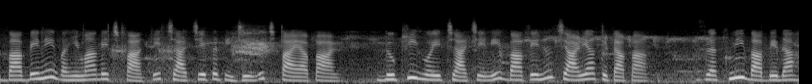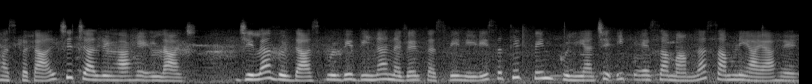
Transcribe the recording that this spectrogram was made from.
ਬਾਬੇ ਨੇ ਵਹਿਮਾਂ ਵਿੱਚ ਪਾ ਕੇ ਚਾਚੇ ਭਤੀਜੇ ਵਿੱਚ ਪਾਇਆ ਪਾੜ। ਦੁਖੀ ਹੋਏ ਚਾਚੇ ਨੇ ਬਾਬੇ ਨੂੰ ਚਾੜਿਆ ਕੁਟਾਪਾ ਜ਼ਖਮੀ ਬਾਬੇ ਦਾ ਹਸਪਤਾਲ 'ਚ ਚੱਲ ਰਿਹਾ ਹੈ ਇਲਾਜ। ਜ਼ਿਲ੍ਹਾ ਗੁਰਦਾਸਪੁਰ ਦੇ ਦੀਨਾ ਨਗਰ ਕਸਬੇ ਨੇੜੇ ਸਥਿਤ ਪਿੰਡ ਖੁਲੀਆਂ 'ਚ ਇੱਕ ਐਸਾ ਮਾਮਲਾ ਸਾਹਮਣੇ ਆਇਆ ਹੈ,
